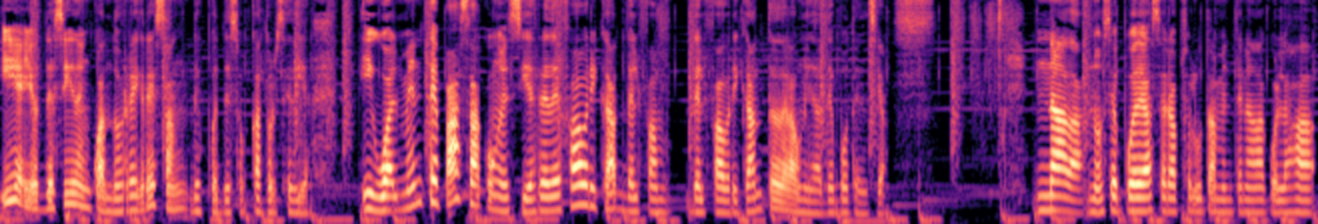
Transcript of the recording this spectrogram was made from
y ellos deciden cuándo regresan después de esos 14 días. Igualmente pasa con el cierre de fábrica del, del fabricante de la unidad de potencia nada, no se puede hacer absolutamente nada con las,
